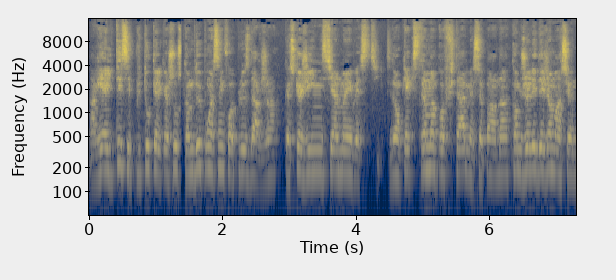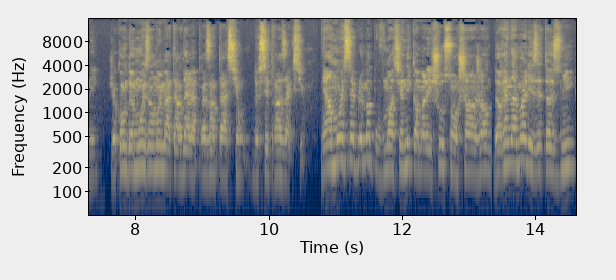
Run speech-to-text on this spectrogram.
En réalité, c'est plutôt quelque chose comme 2,5 fois plus d'argent que ce que j'ai initialement investi. C'est donc extrêmement profitable, mais cependant, comme je l'ai déjà mentionné, je compte de moins en moins m'attarder à la présentation de ces transactions. Néanmoins, simplement pour vous mentionner comment les choses sont changeantes, dorénavant les États-Unis,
